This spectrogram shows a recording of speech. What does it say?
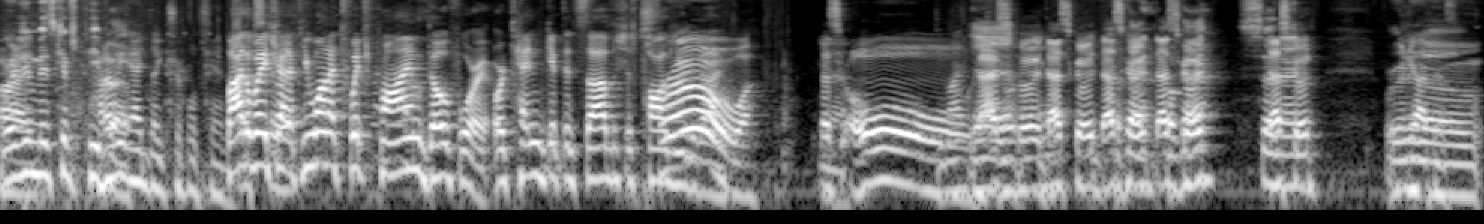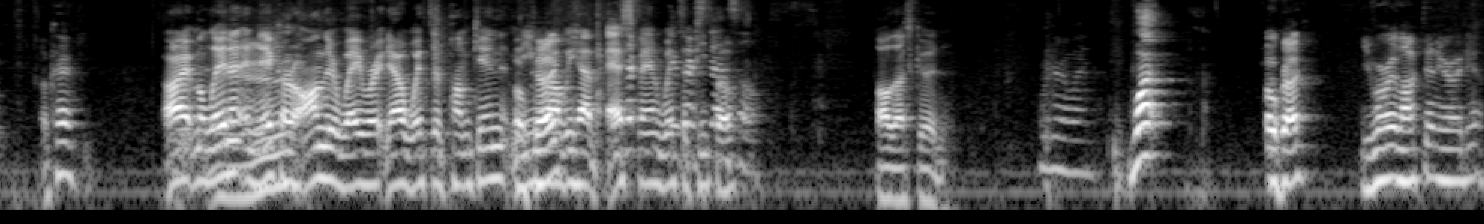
we're gonna do right. Mizkif's peepo. How do we add like triple chance? By the way, Chad, it. if you want a Twitch Prime, go for it. Or 10 gifted subs, just pause the video. True. That's oh, that's yeah. good. That's good. That's Okay, good. That's okay. good. So That's good. We're gonna got go. Okay. All right, Malena and Nick mm-hmm. are on their way right now with their pumpkin. Okay. Meanwhile, we have Esfand with the It's our peepo. Stencil. Oh, that's good. We're gonna win. What? Okay, You've already locked in your idea?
